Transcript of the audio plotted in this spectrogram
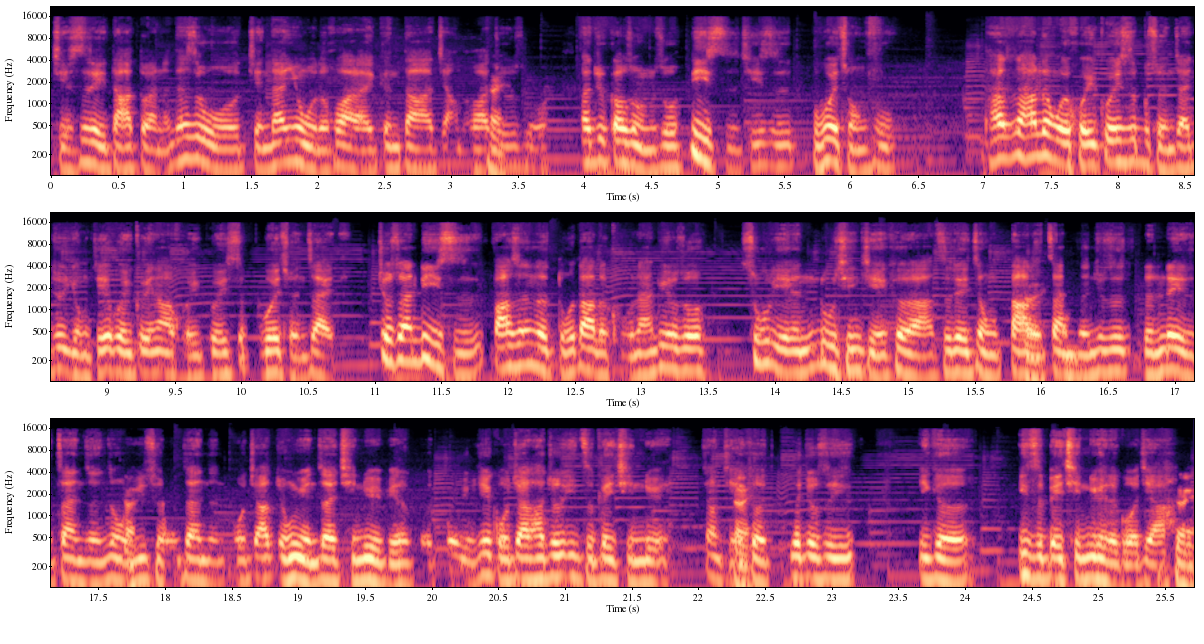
解释了一大段了，但是我简单用我的话来跟大家讲的话，就是说，他就告诉我们说，历史其实不会重复。他是他认为回归是不存在，就永劫回归那个回归是不会存在的。就算历史发生了多大的苦难，譬如说苏联入侵捷克啊之类这种大的战争，就是人类的战争，这种愚蠢的战争，国家永远在侵略别的国家。有些国家它就是一直被侵略，像捷克，那就是一一个。一直被侵略的国家，对，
